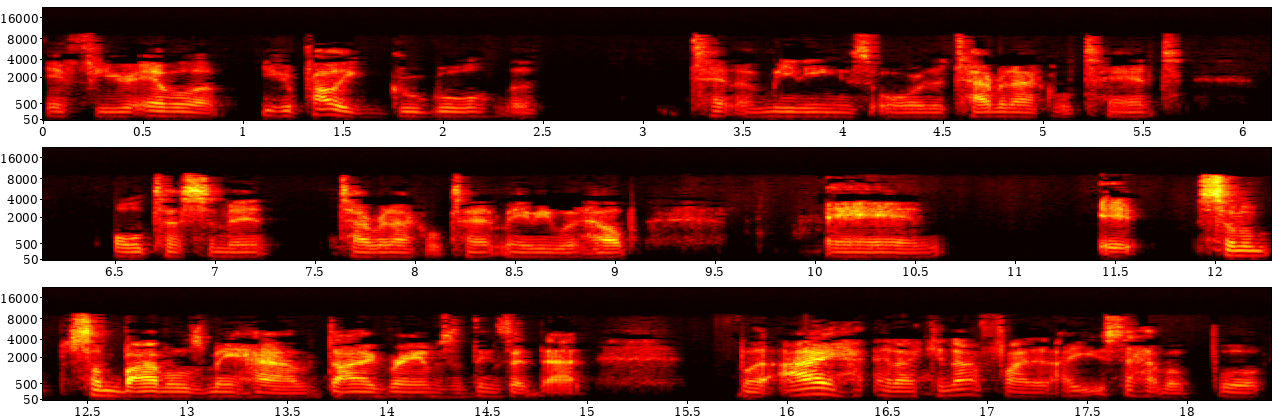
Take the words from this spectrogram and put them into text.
if you're able to, you could probably Google the tent of meetings or the tabernacle tent, Old Testament tabernacle tent maybe would help. And it some some Bibles may have diagrams and things like that. But I and I cannot find it. I used to have a book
